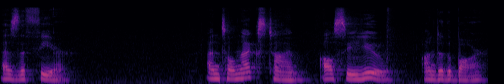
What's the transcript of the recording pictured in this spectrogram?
as the fear. Until next time, I'll see you under the bar.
